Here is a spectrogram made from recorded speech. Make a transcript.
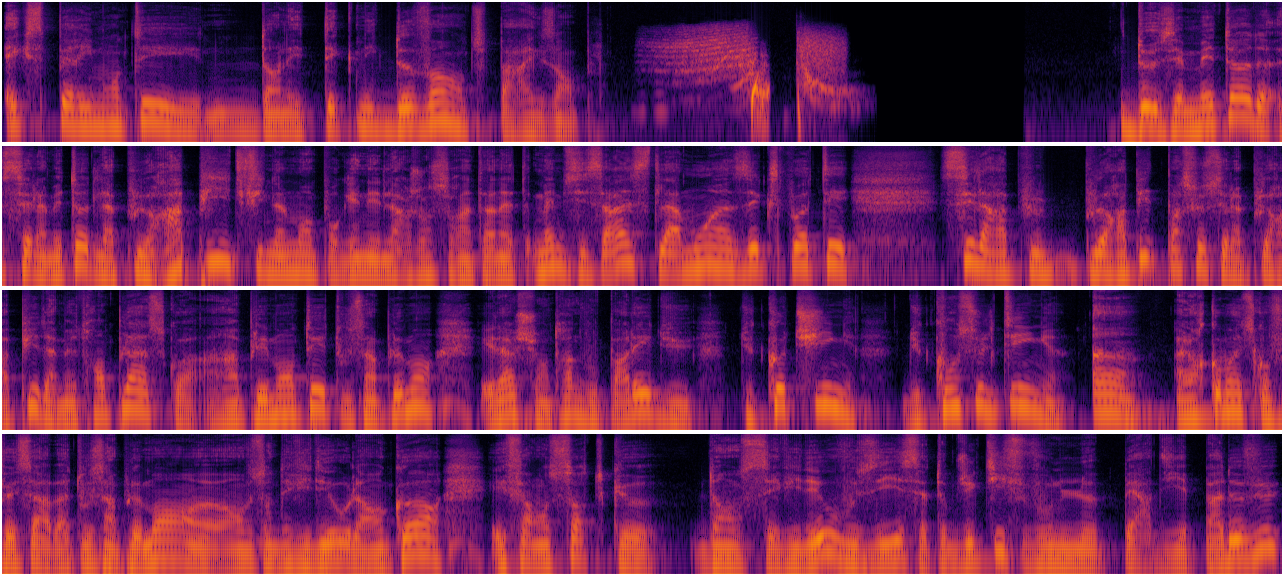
expérimenté dans les techniques de vente, par exemple. Deuxième méthode, c'est la méthode la plus rapide finalement pour gagner de l'argent sur Internet, même si ça reste la moins exploitée. C'est la plus, rapide parce que c'est la plus rapide à mettre en place, quoi, à implémenter tout simplement. Et là, je suis en train de vous parler du, coaching, du consulting. Un, alors comment est-ce qu'on fait ça? Bah, Tout simplement euh, en faisant des vidéos là encore, et faire en sorte que dans ces vidéos, vous ayez cet objectif, vous ne le perdiez pas de vue.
